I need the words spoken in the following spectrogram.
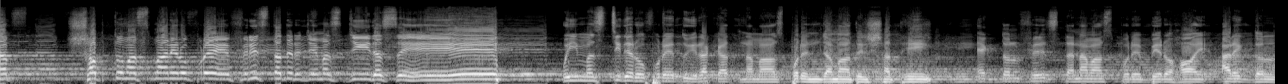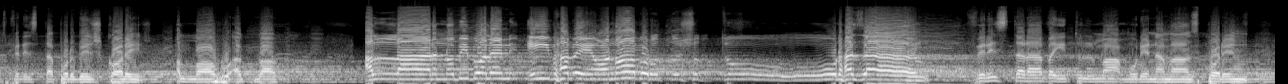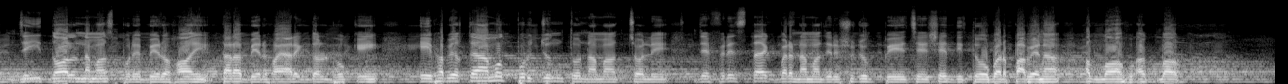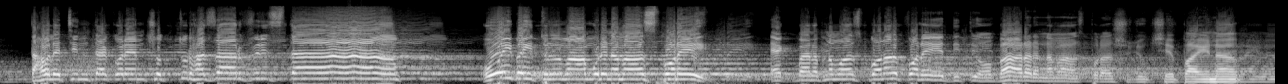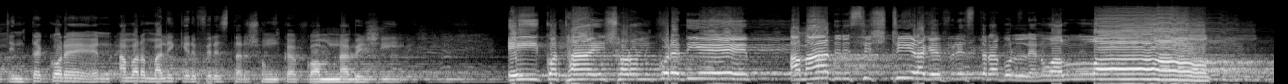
সপ্তম আসমানের উপরে ফেরিস্তাদের যে মসজিদ আছে, ওই মসজিদের উপরে দুই রাকাত নামাজ পড়েন জামাতের সাথে। একদল ফেরিস্তা নামাজ পড়ে বের হয় আরেক দল ফেরিস্তা প্রবেশ করে। আল্লাহু আকবার। আল্লাহর নবী বলেন, এইভাবে অনবরত সত্তর হাজার ফেরিস্তারা বাইতুল মামুরে নামাজ পড়েন। যেই দল নামাজ পড়ে বের হয়, তারা বের হয় আরেক দল ঢোকে। এইভাবে কেয়ামত পর্যন্ত নামাজ চলে। যে ফেরিস্তা একবার নামাজের সুযোগ পেয়েছে, সে দ্বিতীয়বার পাবে না। আল্লাহ আকবর। তাহলে চিন্তা করেন, সত্তর হাজার ফেরিস্তা ওই বাইতুল মামুরে নামাজ পড়ে। একবার নামাজ পড়ার পরে দ্বিতীয়বার আর নামাজ পড়ার সুযোগ সে পায় না। চিন্তা করেন, আমার মালিকের ফেরেস্তার সংখ্যা কম না বেশি। এই কথাই স্মরণ করে দিয়ে আমাদের সৃষ্টির আগে ফেরেস্তারা বললেন, ও আল্লাহ,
